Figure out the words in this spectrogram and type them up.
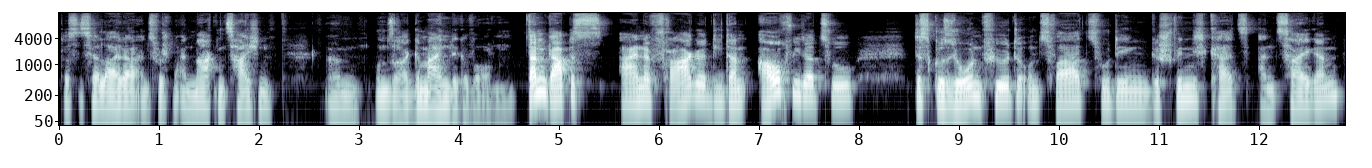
Das ist ja leider inzwischen ein Markenzeichen, ähm, unserer Gemeinde geworden. Dann gab es eine Frage, die dann auch wieder zu Diskussionen führte, und zwar zu den Geschwindigkeitsanzeigern.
